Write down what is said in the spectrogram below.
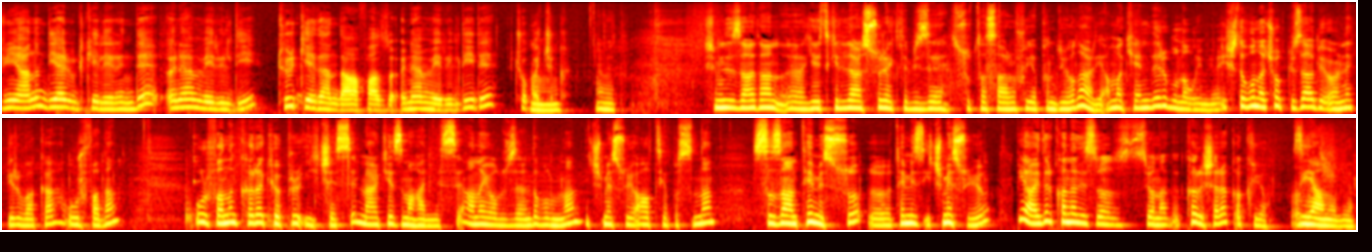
dünyanın diğer ülkelerinde önem verildiği, Türkiye'den daha fazla önem verildiği de çok Hı -hı. açık. Evet. Şimdi zaten e, yetkililer sürekli bize su tasarrufu yapın diyorlar ya ama kendileri buna uymuyor. İşte buna çok güzel bir örnek bir vaka Urfa'dan. Urfa'nın Karaköprü ilçesi Merkez Mahallesi ana yol üzerinde bulunan içme suyu altyapısından sızan temiz su, e, temiz içme suyu bir aydır kanalizasyona karışarak akıyor. Ziyan oluyor.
